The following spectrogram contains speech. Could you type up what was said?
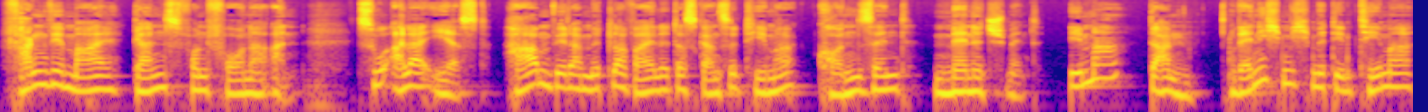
Fangen wir mal ganz von vorne an. Zuallererst haben wir da mittlerweile das ganze Thema Consent Management immer dann, wenn ich mich mit dem Thema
